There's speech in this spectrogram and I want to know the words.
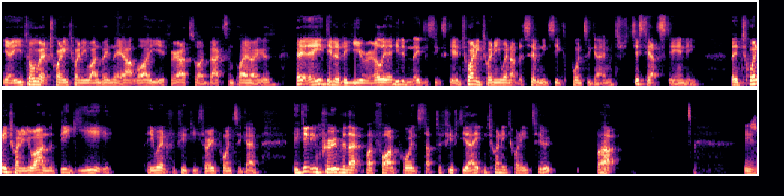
you know, you talk about 2021 being the outlier year for outside backs and playmakers. He, he did it a year earlier. He didn't need the six game. 2020 went up to 76 points a game, which is just outstanding. Then 2021, the big year, he went for 53 points a game. He did improve with that by five points up to 58 in 2022, but His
